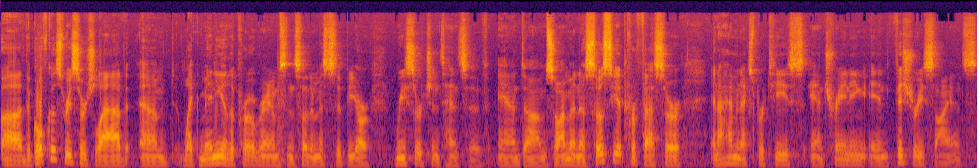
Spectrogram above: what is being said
uh, the Gulf Coast Research Lab, um, like many of the programs in southern Mississippi, are research intensive. And um, so I'm an associate professor and I have an expertise and training in fishery science.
